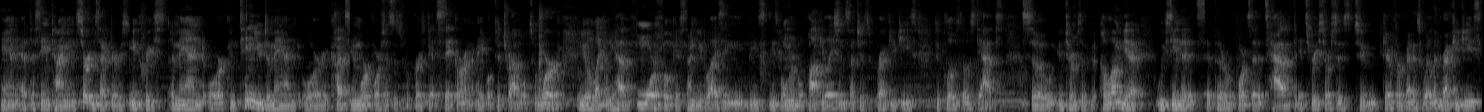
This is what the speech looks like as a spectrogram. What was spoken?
and at the same time in certain sectors, increased demand or continued demand or cuts in workforces as workers get sick or unable to travel to work, you'll likely have more focus on utilizing these, these vulnerable populations, such as refugees, to close those gaps. So, in terms of Colombia, we've seen that it's that are reports that it's halved its resources to care for Venezuelan refugees.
